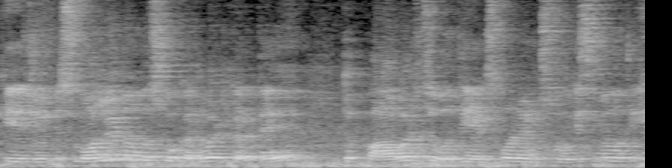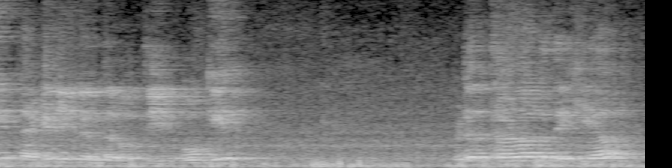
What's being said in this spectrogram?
कि जो स्मॉलर नंबर्स को कन्वर्ट करते हैं तो पावर जो होती है एक्सपोनेंट्स को किसमें होती है? नेगेटिव के अंदर होती है ओके बेटा थर्ड वाला देखिए आप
